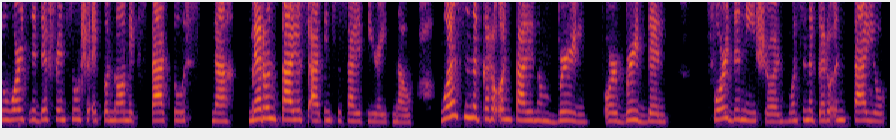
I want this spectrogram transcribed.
towards the different socio-economic status na meron tayo sa ating society right now. Once na nagkaroon tayo ng burn or burden for the nation, once na nagkaroon tayo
